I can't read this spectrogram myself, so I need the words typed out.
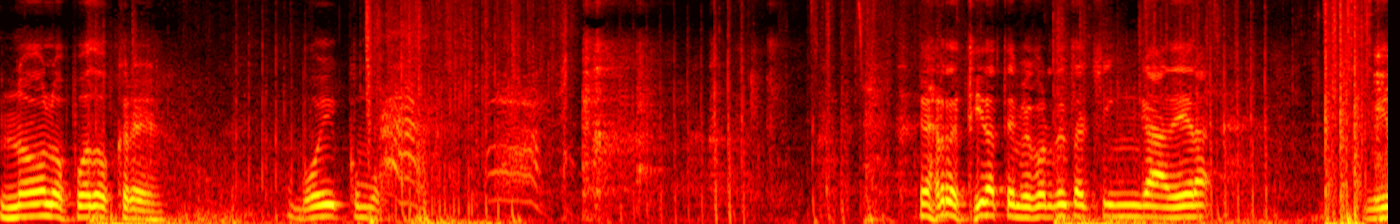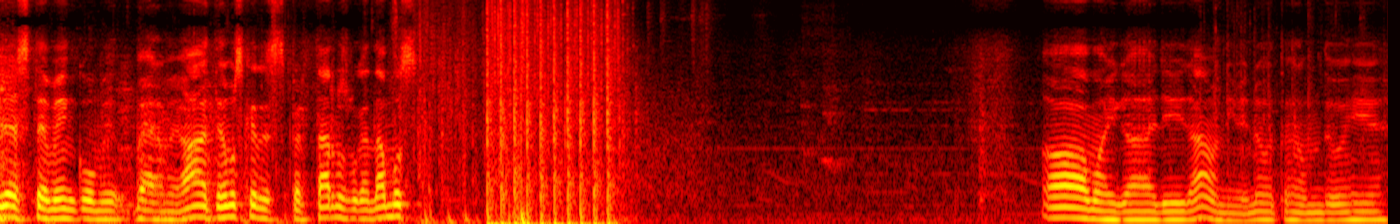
No lo puedo creer. Voy como... Retírate mejor de esta chingadera. Mira este men como... Espérame, ah, tenemos que despertarnos porque andamos... Oh my god, dude. I don't even know what the hell I'm doing here.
